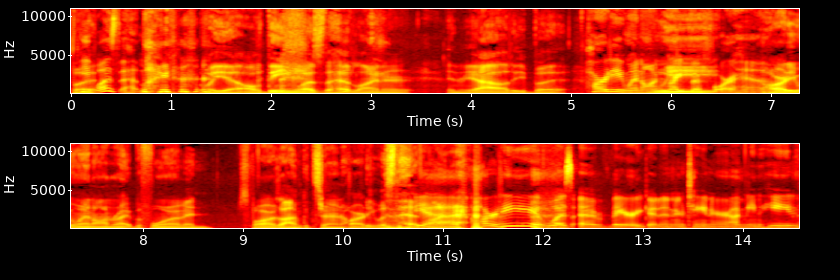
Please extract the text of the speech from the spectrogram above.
but he was the headliner. well, yeah, Aldean was the headliner in reality, but Hardy went on right before him. Hardy went on right before him, and as far as I'm concerned, Hardy was the headliner. Yeah, Hardy was a very good entertainer. I mean, he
